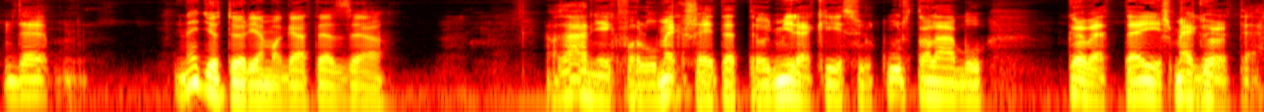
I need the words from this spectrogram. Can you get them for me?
de ne gyötörje magát ezzel. Az árnyékfalú megsejtette, hogy mire készül kurtalábú, követte és megölte.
